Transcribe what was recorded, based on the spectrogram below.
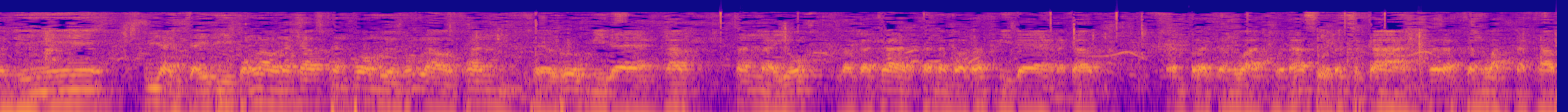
วันนี้ผู้ใหญ่ใจดีของเรานะครับ ท่านพ่อเมืองของเราท่านเฉลิมโรจน์มีแดงครับ ท่านนายกหลักประชาติท่านอมรรัตน์มีแดงนะครับท่านปลัดจังหวัดหัวหน้าส่วนราชการระดับจังหวัดนะครับ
